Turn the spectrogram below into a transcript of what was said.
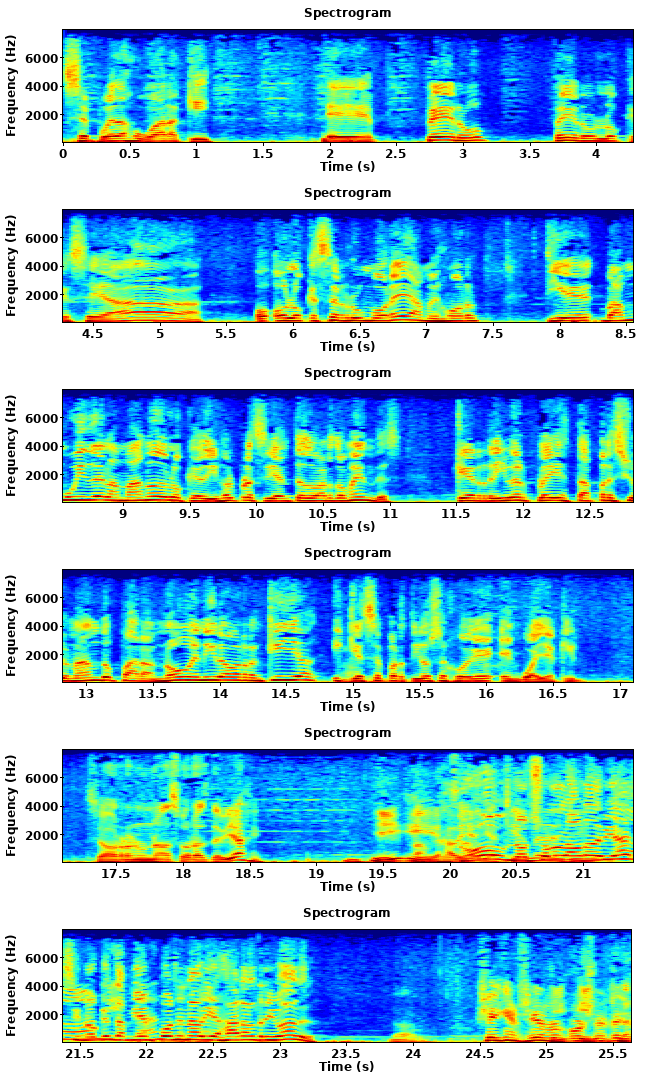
se pueda jugar aquí. Eh, pero, pero lo que se ha, o, o lo que se rumorea mejor, tie- va muy de la mano de lo que dijo el presidente Eduardo Méndez, que River Plate está presionando para no venir a Barranquilla y que ese partido se juegue en Guayaquil. Se ahorran unas horas de viaje. Y, y Javier, y No, no solo la hora de viaje, sino que también tanto, ponen a tanto. viajar al rival. Siguen siendo Y- y Na-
